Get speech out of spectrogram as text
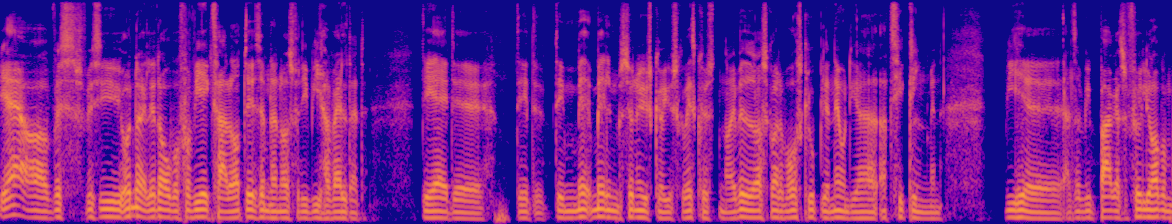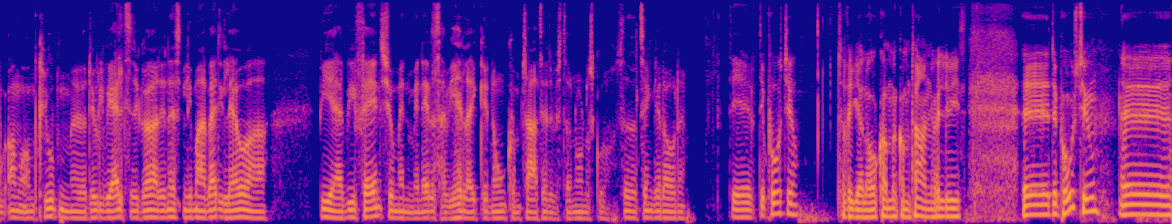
Ja, og hvis, hvis I undrer jer lidt over, hvorfor vi ikke tager det op, det er simpelthen også, fordi vi har valgt, at det er, et, øh, det er, et, det er mellem Sønderjysk og Jysk og Vestkysten, og jeg ved også godt, at vores klub bliver nævnt i artiklen, men vi, øh, altså, vi bakker selvfølgelig op om, om, om klubben, og det vil vi altid gøre, det er næsten lige meget, hvad de laver, og vi er, vi er fans jo, men, men ellers har vi heller ikke nogen kommentar til det, hvis der er nogen, der skulle sidde og tænke lidt over det. Det, det er positivt. Så fik jeg lov at komme med kommentaren jo heldigvis. Øh, det positive. Øh,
